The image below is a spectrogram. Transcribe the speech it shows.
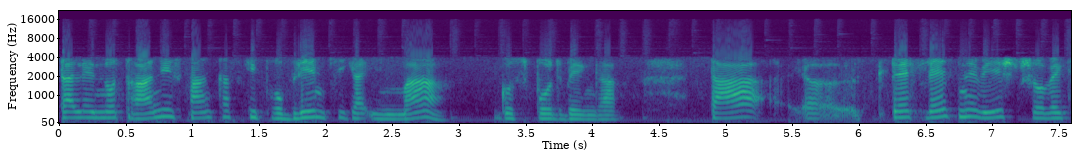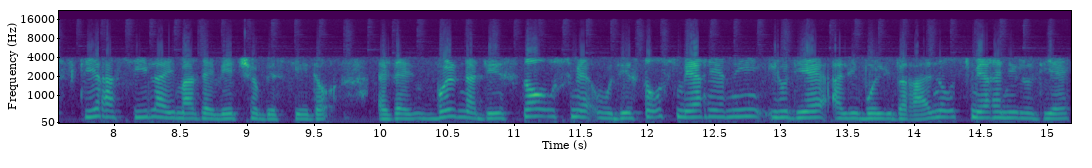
Tale notranji strankarski problem, ki ga ima gospod Bengar, ta, uh, tleh ne veš, človek, skira sila ima zdaj večjo besedo. Zdaj, bolj na desno, usmer, desno usmerjeni ljudje ali bolj liberalno usmerjeni ljudje,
